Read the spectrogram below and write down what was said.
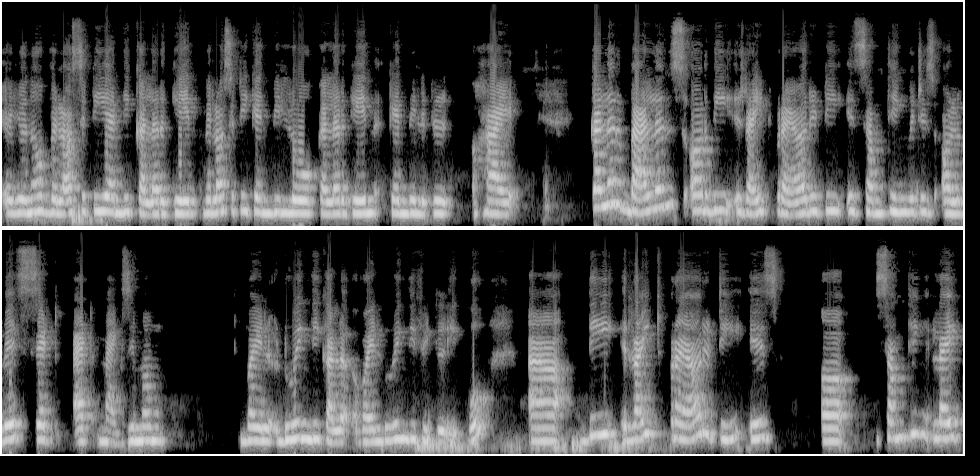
you know velocity and the color gain velocity can be low color gain can be little high. Color balance or the right priority is something which is always set at maximum while doing the color while doing the fetal echo. Uh, the right priority is uh, something like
